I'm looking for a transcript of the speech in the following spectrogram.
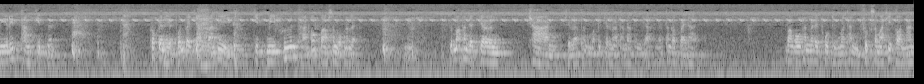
มีฤทธิ์ทางจิตเนั่นก็เป็นเหตุผลไปจากการที่จิตมีพื้นฐานของความสงบนั่นแหละส่วนมากท่านจะเจริญฌานเสร็จแล้วท่านมาพิจารณาทางด้านปัญญาแล้วท่านก็ไปได้ บางองค์ท่านไม่ได้พูดถึงว่าท่านฝึกสมาธิตอนนั้น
